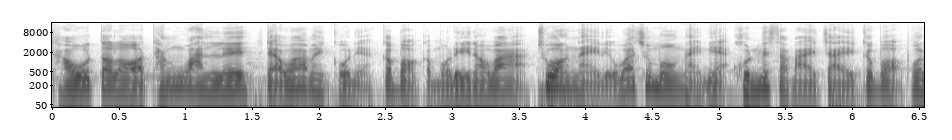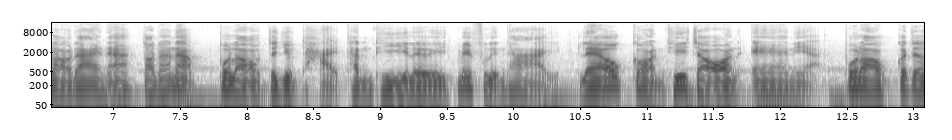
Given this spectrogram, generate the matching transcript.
เขาตลอดทั้งวันเลย แต่ว่าไมโกเนี่ยก็บอกกับโมริเนาะว่าช่วงไหนหรือว่าชั่วโมงไหนเนี่ยคุณไม่สบายใจก็บอกพวกเราได้นะ ตอนนั้นอะพวกเราจะหยุดถ่ายทันทีเลยไม่ฝืนถ่าย แล้วก่อนที่จะออนแอร์เนี่ยพวกเราก็จะ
